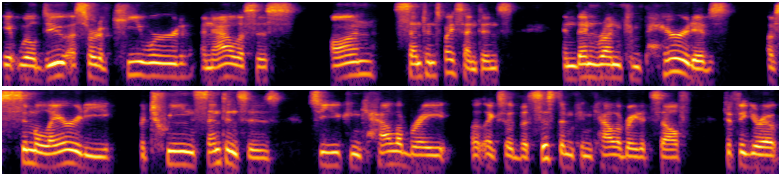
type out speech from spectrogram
it will do a sort of keyword analysis on sentence by sentence and then run comparatives of similarity between sentences so you can calibrate uh, like so the system can calibrate itself to figure out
